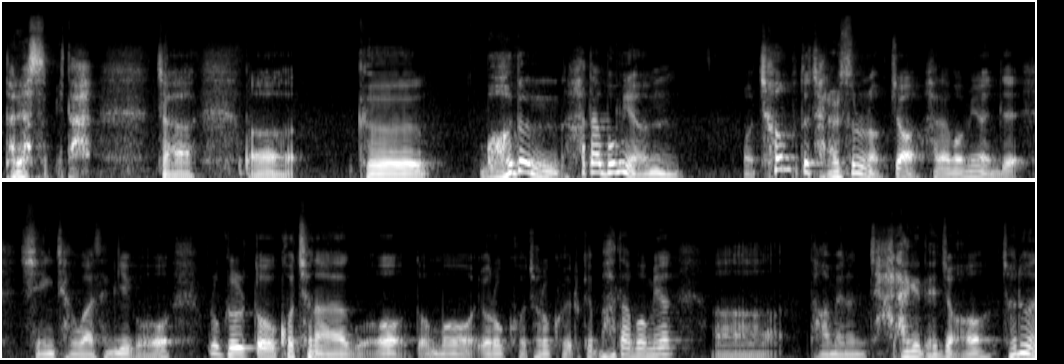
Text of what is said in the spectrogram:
드렸습니다. 자, 어, 그 뭐든 하다 보면 뭐 처음부터 잘할 수는 없죠. 하다 보면 이제 시행착오가 생기고 그리고 그걸 또 고쳐 나가고 또 뭐 요렇고 저렇고 이렇게 하다 보면 어 다음에는 잘하게 되죠. 저는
